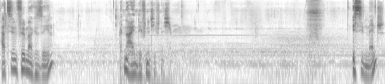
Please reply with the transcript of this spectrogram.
hat sie den Film mal gesehen? Nein, definitiv nicht. Ist sie ein Mensch?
